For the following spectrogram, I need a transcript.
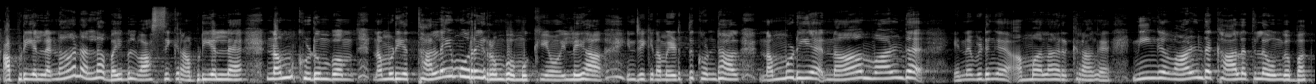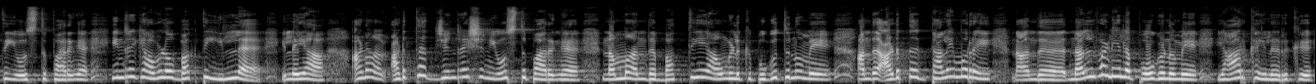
அப்படி இல்லை நான் நல்லா பைபிள் வாசிக்கிறேன். அப்படி இல்லை நம் குடும்பம் நம்முடைய தலைமுறை ரொம்ப முக்கியம் இல்லையா? இன்றைக்கு நம்ம எடுத்துக்கொண்டால் நம்முடைய நாம் வாழ்ந்த என்ன விடுங்க அம்மாலாம் இருக்கிறாங்க. நீங்கள் வாழ்ந்த காலத்தில் உங்கள் பக்தி யோசித்து பாருங்கள் இன்றைக்கு அவ்வளோ பக்தி இல்லை இல்லையா? ஆனால் அடுத்த ஜென்ரேஷன் யோசித்து பாருங்கள் நம்ம அந்த பக்தியை அவங்களுக்கு புகுத்தணுமே. அந்த அடுத்த தலைமுறை நான் அந்த நல்வழியில் போகணுமே. யார் கையில் இருக்குது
